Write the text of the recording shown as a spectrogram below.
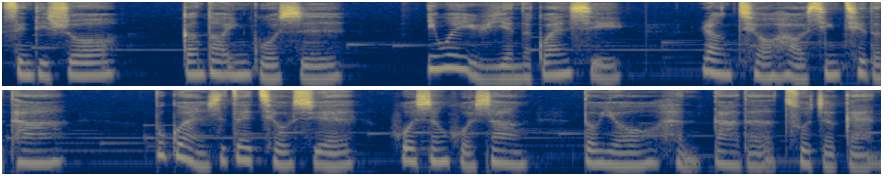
Cindy 说，刚到英国时，因为语言的关系，让求好心切的他，不管是在求学或生活上。都有很大的挫折感，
